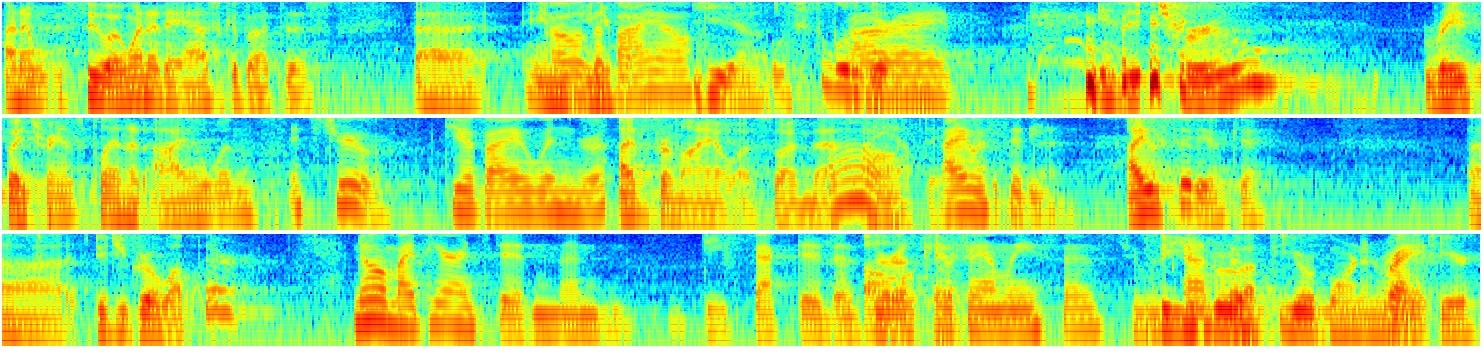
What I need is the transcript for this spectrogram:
And, I, Sue, I wanted to ask about this. Uh, in, Oh, in the your bio? Yeah, just a little All bit. right. Is it true? Raised by transplanted Iowans? It's true. Do you have Iowan roots? I'm from Iowa, so I'm, that's I Oh, have to ask Iowa about City. that. Iowa City, okay. Uh, did you grow up there? No, my parents did, and then defected, as the Oh, rest of the family says, to So Wisconsin. you grew up, you were born and raised right. here?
